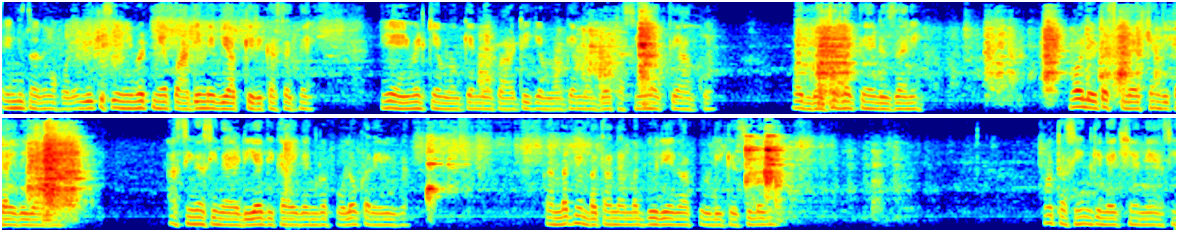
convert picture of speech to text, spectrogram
इन डिज़ाइनों को फॉलो ये किसी इवेंट में पार्टी में भी आप कैरी कर सकते हैं। ये इवेंट के मौके में पार्टी के मौके में बहुत हसीन लगते हैं आपको। बहुत बेहतर लगते हैं डिज़ाइनिंग बहुत लेटेस्ट कलेक्शन दिखाई गई आपको हसीन हसीन आइडिया दिखाएगा इनको फॉलो करेंगे कमेंट में बताना मत भूलिएगा, आपको वीडियो कैसी लगी। बहुत हसीन कलेक्शन है, हसीन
